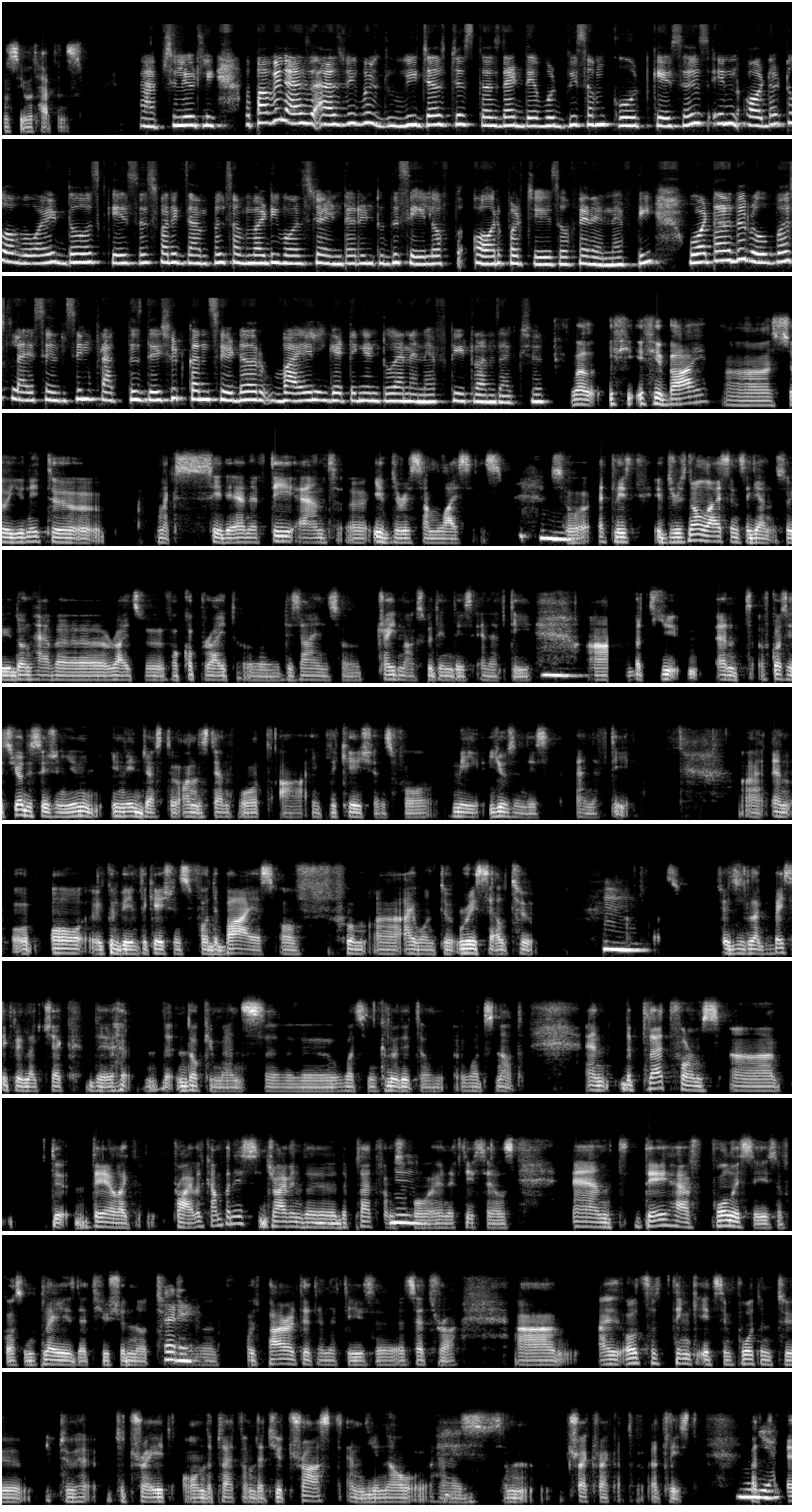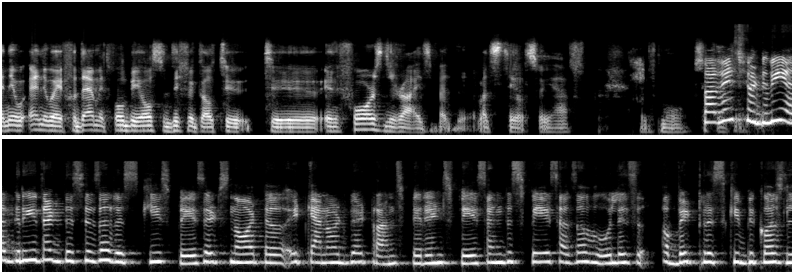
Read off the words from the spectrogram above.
we'll see what happens Absolutely. Uh, Pavel, as as we were we just discussed that there would be some court cases in order to avoid those cases. For example, somebody wants to enter into the sale of or purchase of an NFT. What are the robust licensing practice they should consider while getting into an NFT transaction? Well, if you if you buy, uh, so you need to like see the NFT and uh, if there is some license. Mm-hmm. So at least if there is no license again, so you don't have a uh, rights for, for, copyright or designs or trademarks within this NFT. Mm-hmm. Uh, but you and of course it's your decision. You you need just to understand what are implications for me using this NFT. Uh, and or, or, it could be implications for the buyers of whom uh, I want to resell to. Mm. So it's like basically like check the, the documents, uh, what's included on what's not. And the platforms, uh, they, they are like private companies driving the, the platforms mm. for NFT sales. And they have policies, of course, in place that you should not uh, put pirated NFTs, uh, etc. Um, I also think it's important to to to trade on the platform that you trust and you know has some track record at least. But yeah. anyway, anyway, for them it will be also difficult to to enforce the rights, but but still, so you have more. Pavel, should we agree that this is a risky space? It's not. Uh, it cannot be a transparent space, and the space as a whole is a bit risky because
